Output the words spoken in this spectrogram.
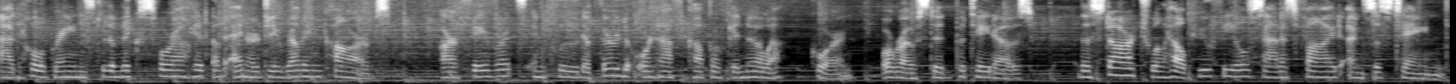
Add whole grains to the mix for a hit of energy-revving carbs. Our favorites include a third or half cup of quinoa, corn, or roasted potatoes. The starch will help you feel satisfied and sustained.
